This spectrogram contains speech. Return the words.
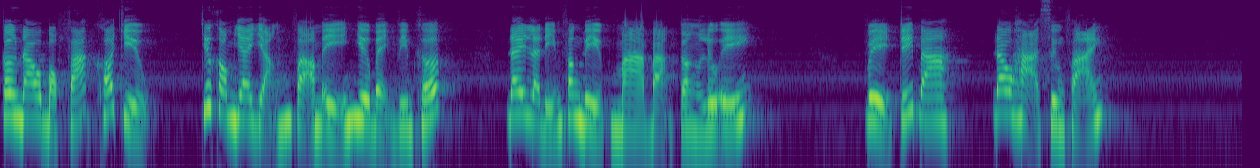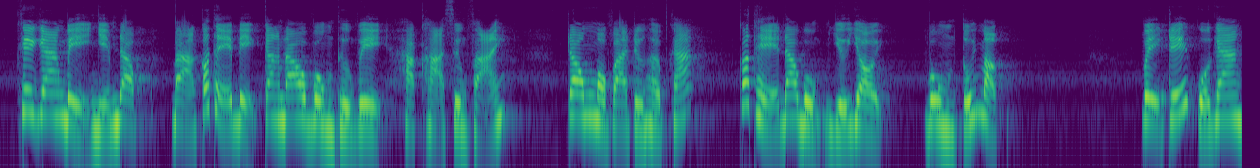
Cơn đau bộc phát khó chịu chứ không dai dẳng và âm ỉ như bệnh viêm khớp. Đây là điểm phân biệt mà bạn cần lưu ý. Vị trí 3. Đau hạ sườn phải Khi gan bị nhiễm độc, bạn có thể bị căng đau vùng thượng vị hoặc hạ sườn phải. Trong một vài trường hợp khác, có thể đau bụng dữ dội, vùng túi mật. Vị trí của gan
